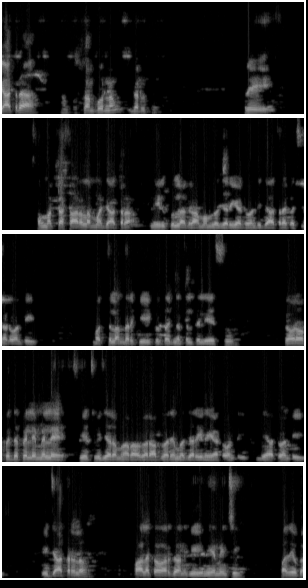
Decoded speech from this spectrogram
జాతర సంపూర్ణం జరుగుతుంది శ్రీ సమ్మక్క సారలమ్మ జాతర నీరుకుల్ల గ్రామంలో జరిగేటువంటి జాతరకు వచ్చినటువంటి భక్తులందరికీ కృతజ్ఞతలు తెలియజేస్తూ గౌరవ పెద్దపల్లి ఎమ్మెల్యే సిహెచ్ విజయరమణారావు గారి ఆధ్వర్యంలో జరిగిన అటువంటి అటువంటి ఈ జాతరలో పాలక వర్గానికి నియమించి పది ఒక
